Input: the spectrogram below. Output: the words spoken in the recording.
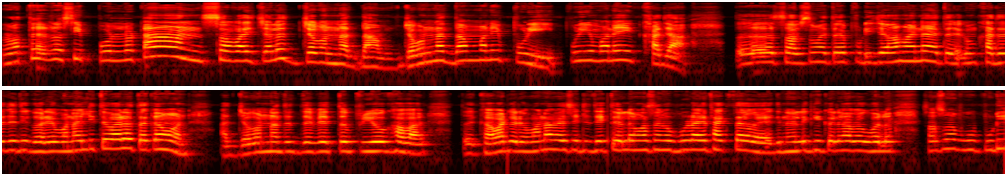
রথের রশি পড়ল টান, সবাই চলো জগন্নাথ ধাম। জগন্নাথ ধাম মানে পুরী পুরী মানে খাজা। তো সবসময় তো পুরী যাওয়া হয় না, তো এরকম খাজা যদি ঘরে বানাই নিতে পারো তা কেমন? আর জগন্নাথের দেবের তো প্রিয় খাবার, তো খাবার করে বানাবে সেটি দেখতে হলে আমার সঙ্গে পুরায় থাকতে হবে নাহলে কী করে হবে বলো? সবসময় পুরী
